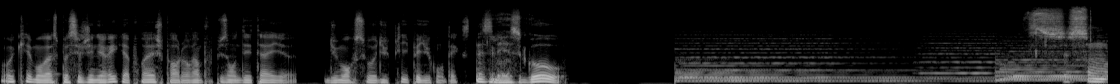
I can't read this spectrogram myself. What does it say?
Ok, bon, on va se passer le générique. Après, je parlerai un peu plus en détail euh, du morceau, du clip et du contexte. Let's go. Let's go. Ce son,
